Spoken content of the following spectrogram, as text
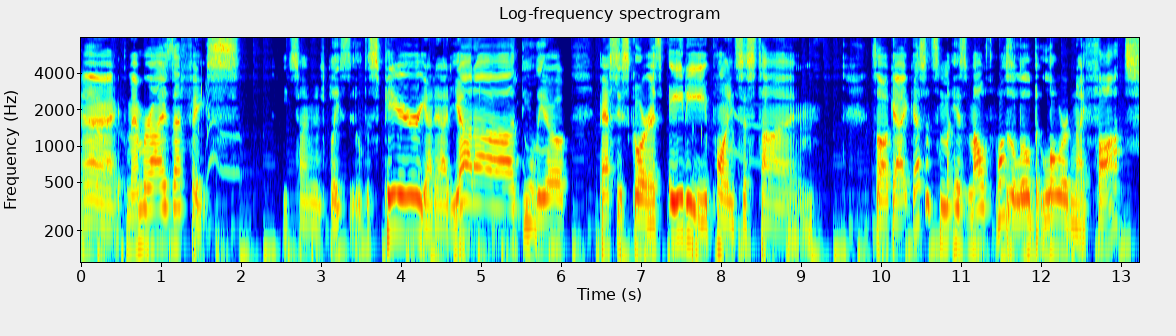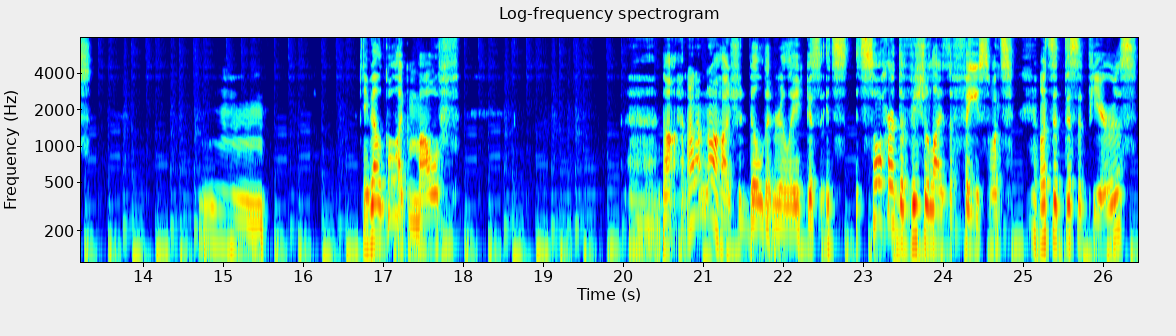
All right, memorize that face. Each time it's placed, it'll disappear, yada yada yada, dealio. Passing score is 80 points this time. So, okay, I guess it's his mouth was a little bit lower than I thought. Hmm. Maybe I'll go like mouth... Uh, no, I don't know how I should build it really, because it's it's so hard to visualize the face once once it disappears.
